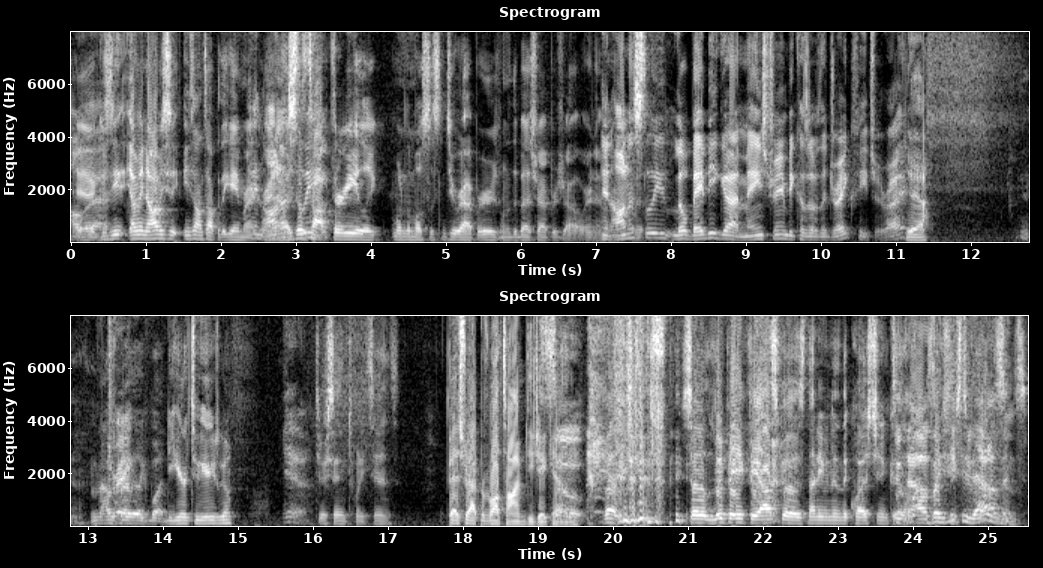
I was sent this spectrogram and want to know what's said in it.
yeah, because he. I mean, obviously, he's on top of the game right, And right now. He's still top three, like one of the most listened to rappers, one of the best rappers out right now. and But- honestly, Lil Baby got mainstream because of the Drake feature, right? yeah, yeah, and that was Drake. barely like what a year, two years ago. Yeah. you're saying 2010s. Best rapper of all time, DJ So, Khaled. But, so Lupe Fiasco is not even in the question. Cause 2000s. But he's He's 2000s.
